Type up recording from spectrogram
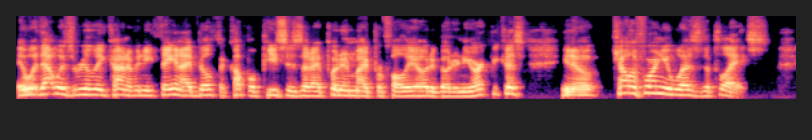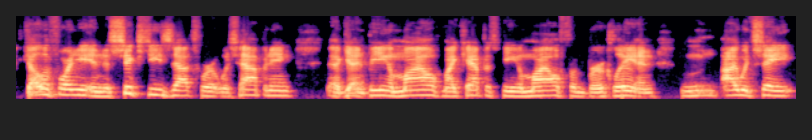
it, that was really kind of a neat thing. And I built a couple pieces that I put in my portfolio to go to New York because, you know, California was the place. California in the 60s, that's where it was happening. Again, being a mile, my campus being a mile from Berkeley. And I would say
